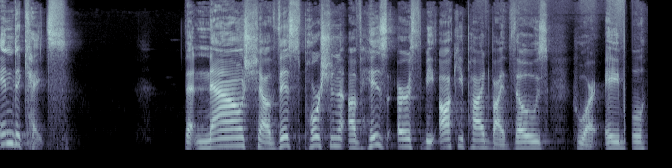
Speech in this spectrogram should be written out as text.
indicates that now shall this portion of his earth be occupied by those who are able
